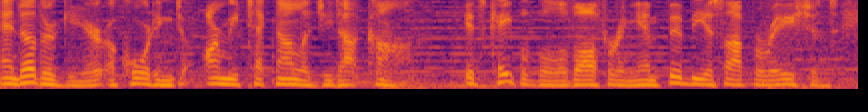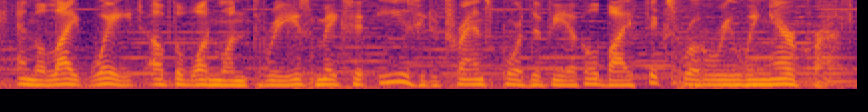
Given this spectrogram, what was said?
and other gear, according to ArmyTechnology.com. It's capable of offering amphibious operations, and the light weight of the 113s makes it easy to transport the vehicle by fixed rotary wing aircraft.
